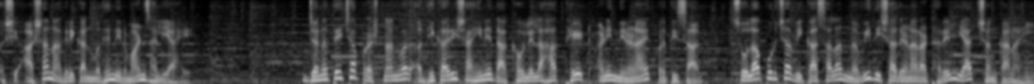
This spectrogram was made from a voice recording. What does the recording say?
अशी आशा नागरिकांमध्ये निर्माण झाली आहे. जनतेच्या प्रश्नांवर अधिकारीशाहीने दाखवलेला हा थेट आणि निर्णायक प्रतिसाद सोलापूरच्या विकासाला नवी दिशा देणारा ठरेल यात शंका नाही.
